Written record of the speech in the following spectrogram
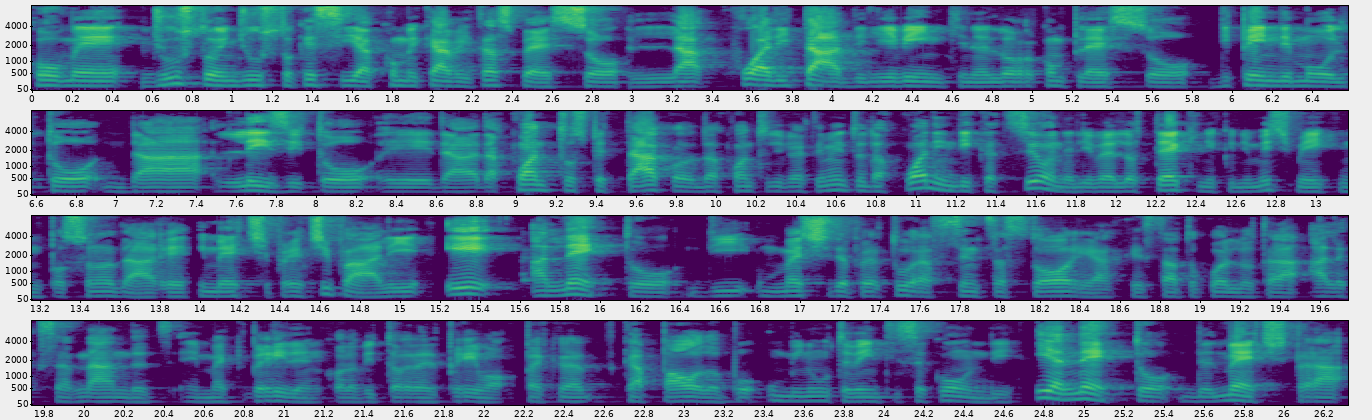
come giusto o ingiusto che sia, come capita spesso, la qualità degli eventi nel loro complesso dipende molto dall'esito e da, da quanto spettacolo, da quanto divertimento, da quale indicazione a livello tecnico di matchmaking possono dare i match principali. E al netto di un match di apertura senza storia che è stato quello tra Alex Hernandez e Mike Briden con la vittoria del primo per KO dopo un minuto e 20 secondi e al netto del match tra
